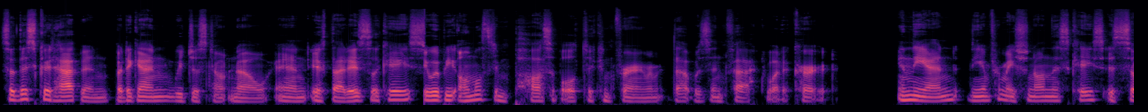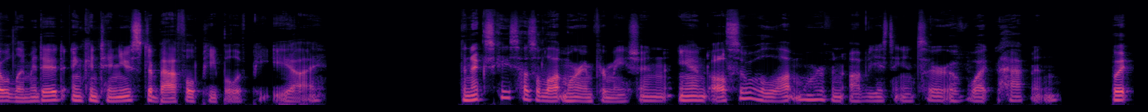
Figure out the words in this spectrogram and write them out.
So this could happen, but again, we just don't know. And if that is the case, it would be almost impossible to confirm that was in fact what occurred. In the end, the information on this case is so limited and continues to baffle people of PEI. The next case has a lot more information and also a lot more of an obvious answer of what happened. But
